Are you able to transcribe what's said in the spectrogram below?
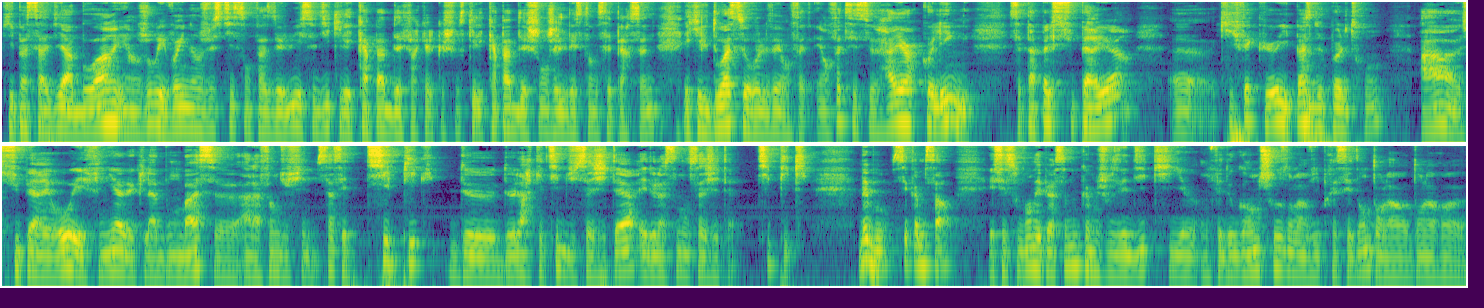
qui passe sa vie à boire, et un jour il voit une injustice en face de lui et se dit qu'il est capable de faire quelque chose, qu'il est capable de changer le destin de ces personnes, et qu'il doit se relever en fait. Et en fait, c'est ce higher calling, cet appel supérieur, euh, qui fait qu'il passe de poltron euh, super-héros et finit avec la bombasse euh, à la fin du film. Ça, c'est typique de, l'archétype du Sagittaire et de l'ascendant Sagittaire. Typique. Mais bon, c'est comme ça. Et c'est souvent des personnes, comme je vous ai dit, qui euh, ont fait de grandes choses dans leur vie précédente, dans leur, leur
